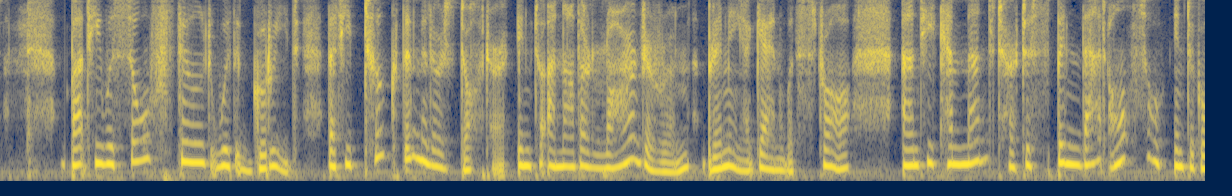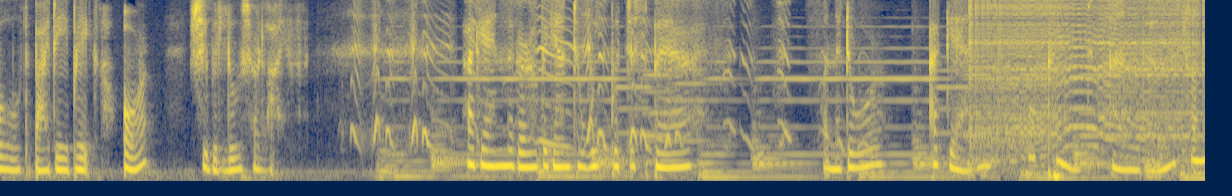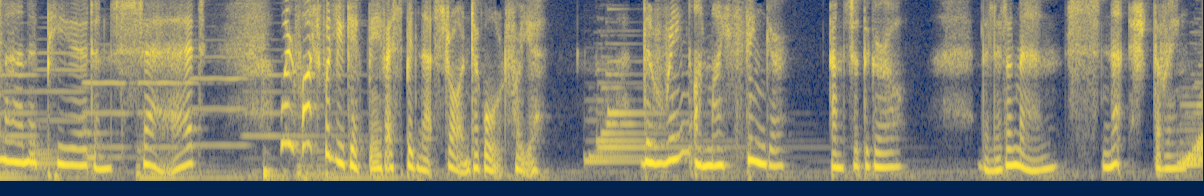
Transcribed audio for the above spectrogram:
But he was so filled with greed that he took the miller's daughter into another larger room, brimming again with straw, and he commanded her to spin that also into gold by daybreak, or she would lose her life. Again, the girl began to weep with despair when the door again opened and the man appeared and said, Well, what will you give me if I spin that straw into gold for you? The ring on my finger, answered the girl. The little man snatched the ring,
